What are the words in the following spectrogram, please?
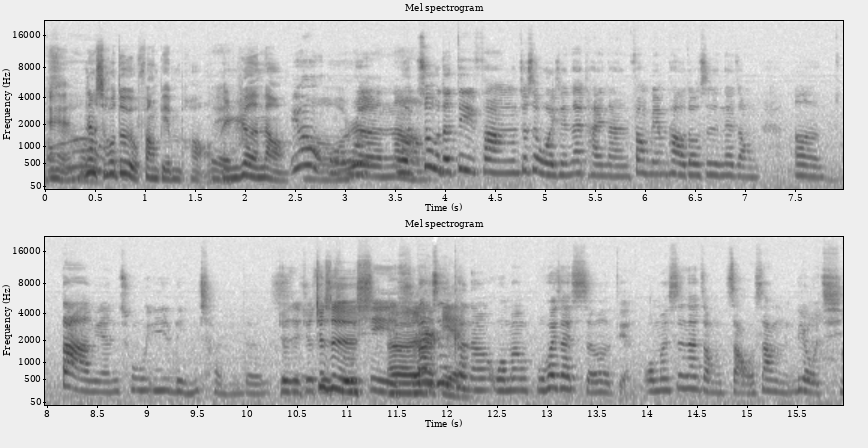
那时候，那时候都有放鞭炮，很热闹。因为我我我住的地方，就是我以前在台南放鞭炮，都是那种嗯。大年初一凌晨的，就是就是呃，但是可能我们不会在十二点，我们是那种早上六七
